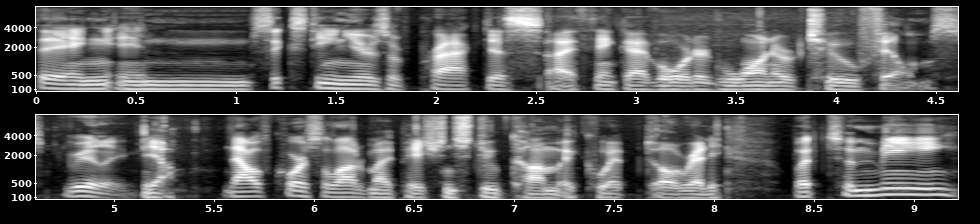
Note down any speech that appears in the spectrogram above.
thing, in 16 years of practice, I think I've ordered one or two films. Really? Yeah. Now, of course, a lot of my patients do come equipped already. But to me,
